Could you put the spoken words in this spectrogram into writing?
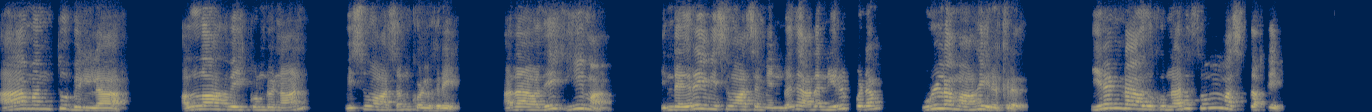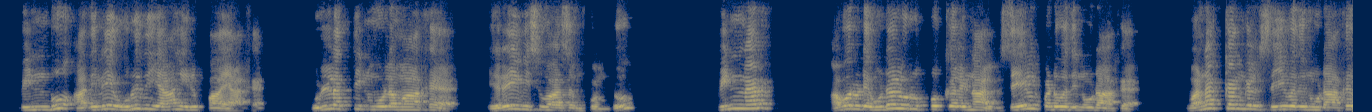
ஆமந்து பில்லா அல்லாஹவை கொண்டு நான் விசுவாசம் கொள்கிறேன். அதாவது ஈமான். இந்த இறை விசுவாசம் என்பது அதன் இருப்பிடம் உள்ளமாக இருக்கிறது. இரண்டாவது கூறினார் சும்மஸ்தகிம் பின்பு அதிலே உறுதியாக இருப்பாயாக. உள்ளத்தின் மூலமாக இறை விசுவாசம் கொண்டு பின்னர் அவருடைய உடல் உறுப்புகளினால் செயல்படுவதனூடாக வணக்கங்கள் செய்வதனூடாக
